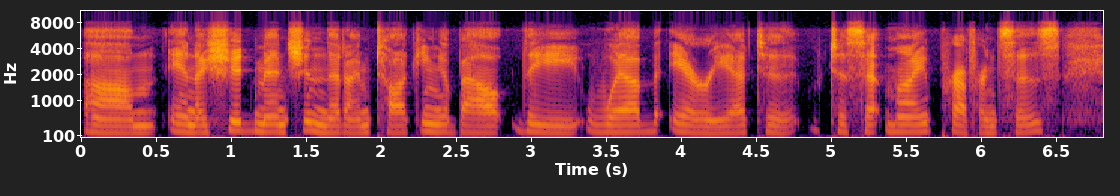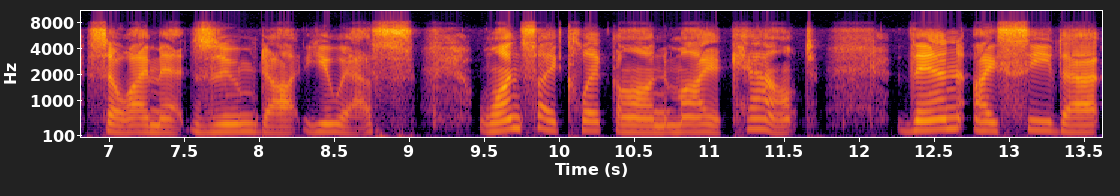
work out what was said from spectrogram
Um, and I should mention that I'm talking about the web area to, to set my preferences. So I'm at zoom.us. Once I click on my account, then I see that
